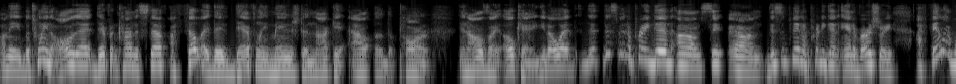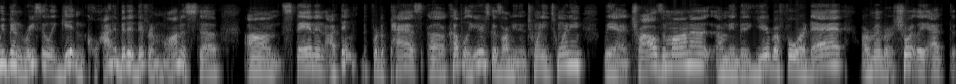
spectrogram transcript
I mean, between all of that different kind of stuff, I felt like they've definitely managed to knock it out of the park and I was like, okay, you know what? This, this has been a pretty good um um this has been a pretty good anniversary. I feel like we've been recently getting quite a bit of different mana stuff um spanning I think for the past uh, couple of years because I mean in 2020 we had Trials of Mana. I mean the year before that, I remember shortly after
